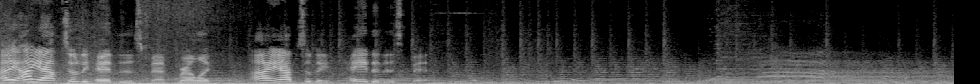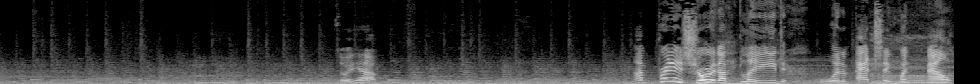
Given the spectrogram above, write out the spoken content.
I, I absolutely hated this bit, really. I absolutely hated this bit. So yeah. I'm pretty sure that blade would have actually went out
